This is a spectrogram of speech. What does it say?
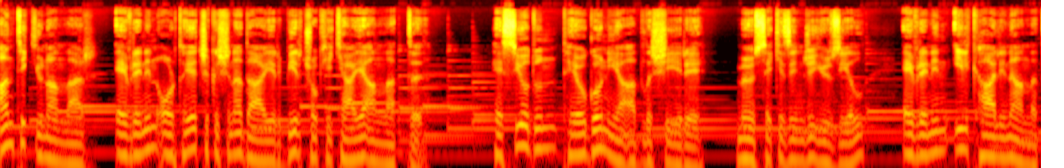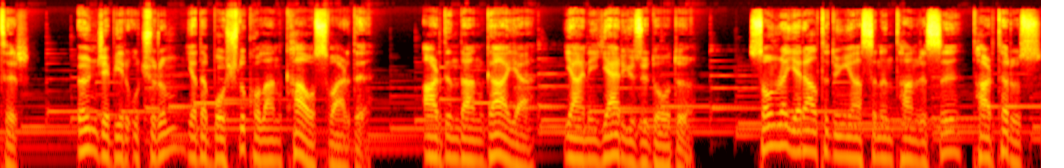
Antik Yunanlar, evrenin ortaya çıkışına dair birçok hikaye anlattı. Hesiod'un Theogonia adlı şiiri, Mö 8. yüzyıl, evrenin ilk halini anlatır. Önce bir uçurum ya da boşluk olan kaos vardı. Ardından Gaia, yani yeryüzü doğdu. Sonra yeraltı dünyasının tanrısı Tartarus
